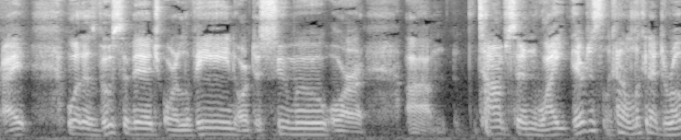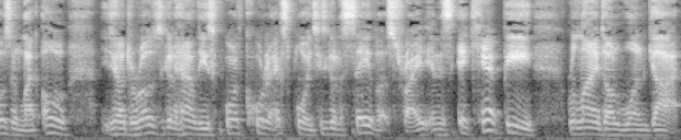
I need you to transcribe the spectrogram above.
right? Whether it's Vucevic or LaVine or Dosunmu or um, Thompson, White, they're just kind of looking at DeRozan like, oh, you know, DeRozan's going to have these fourth quarter exploits. He's going to save us, right? And it can't be reliant on one guy.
